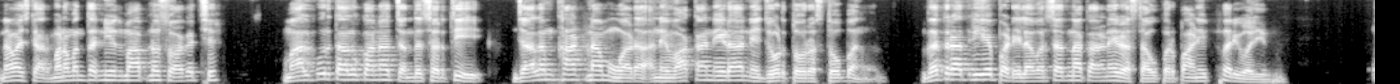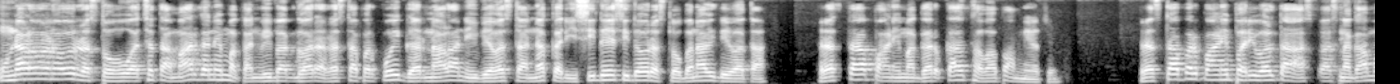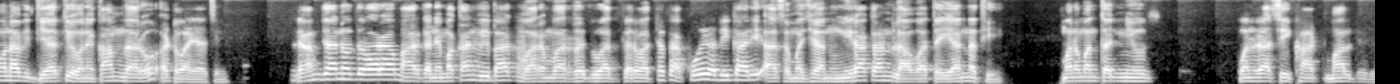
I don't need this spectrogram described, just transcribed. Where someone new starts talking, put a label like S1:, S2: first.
S1: નમસ્કાર, મનોમંથન ન્યૂઝમાં આપનું સ્વાગત છે. માલપુર તાલુકાના ચંદસરથી જાલમખાંટના મુવાડા અને વાંકાનેડાને જોડતો રસ્તો બંધ. ગત રાત્રિએ પડેલા વરસાદના કારણે રસ્તા ઉપર પાણી ફરી વળ્યું. ઊંડાણવાળો રસ્તો હોવા છતાં માર્ગ અને મકાન વિભાગ દ્વારા રસ્તા પર કોઈ ગરનાળાની વ્યવસ્થા ન કરી સીધે સીધો રસ્તો બનાવી દેવાતા રસ્તા પાણીમાં ગરકાવ થવા પામ્યો છે. રસ્તા પર પાણી ફરી વળતા આસપાસના ગામોના વિદ્યાર્થીઓ અને કામદારો અટવાયા છે. ગ્રામજનો દ્વારા માર્ગ અને મકાન વિભાગ વારંવાર રજૂઆત કરવા છતાં કોઈ અધિકારી આ સમસ્યાનું નિરાકરણ લાવવા તૈયાર નથી. મનોમંથન ન્યૂઝ વનરાશી ખાંટ, માલપુર.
